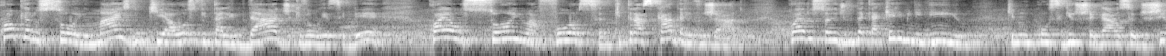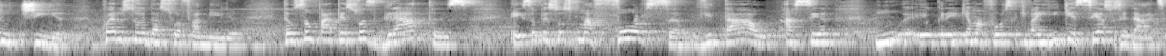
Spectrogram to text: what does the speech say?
qual que era o sonho, mais do que a hospitalidade que vão receber, qual é o sonho, a força que traz cada refugiado. Qual era o sonho de vida que aquele menininho que não conseguiu chegar ao seu destino tinha? Qual era o sonho da sua família? Então são pessoas gratas e são pessoas com uma força vital a ser, eu creio que é uma força que vai enriquecer as sociedades.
